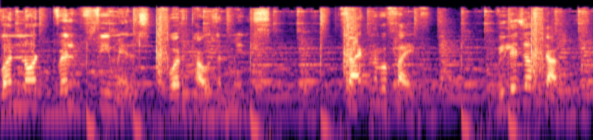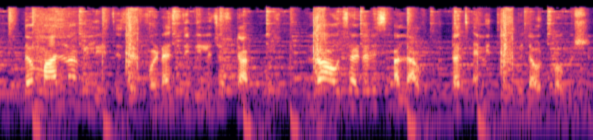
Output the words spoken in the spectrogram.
1012 females per 1000 males. Fact number 5 Village of Taboos. The Malana village is referred as the village of taboos. No outsider is allowed to touch anything without permission.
